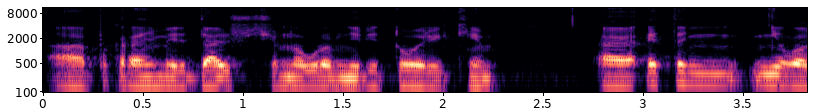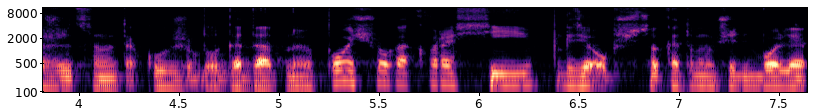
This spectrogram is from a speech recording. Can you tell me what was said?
э, по крайней мере, дальше, чем на уровне риторики. Э, это не ложится на такую же благодатную почву, как в России, где общество к этому чуть более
